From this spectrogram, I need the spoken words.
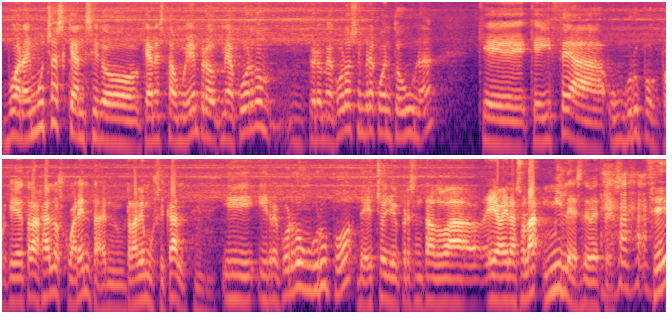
Bueno, hay muchas que han sido, que han estado muy bien, pero me acuerdo, pero me acuerdo siempre cuento una que, que hice a un grupo, porque yo trabajaba en los 40, en radio musical, y, y recuerdo un grupo, de hecho yo he presentado a Ella Baila Sola miles de veces, ¿Sí?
